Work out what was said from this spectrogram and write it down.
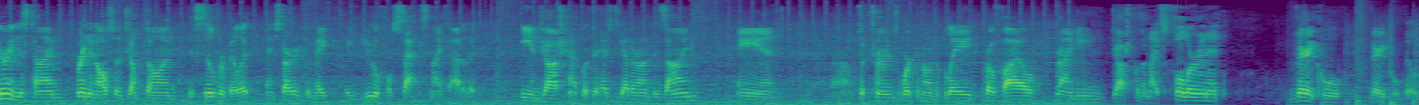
During this time, Brenden also jumped on the silver billet and started to make a beautiful sax knife out of it. He and Josh kind of put their heads together on design and um, took turns working on the blade, profile, grinding. Josh put a nice fuller in it. Very cool, very cool build.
